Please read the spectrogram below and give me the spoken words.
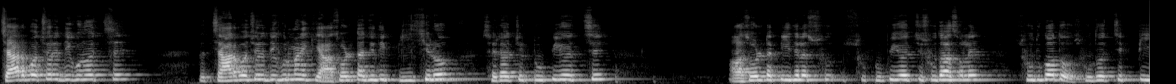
চার বছরে দ্বিগুণ হচ্ছে। তো চার বছরের দ্বিগুণ মানে কি? আসলটা যদি পি ছিল, সেটা হচ্ছে টু পি হচ্ছে। আসলটা পি তাহলে টু পি হচ্ছে সুদ আসলে। সুদ কত? সুদ হচ্ছে পি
